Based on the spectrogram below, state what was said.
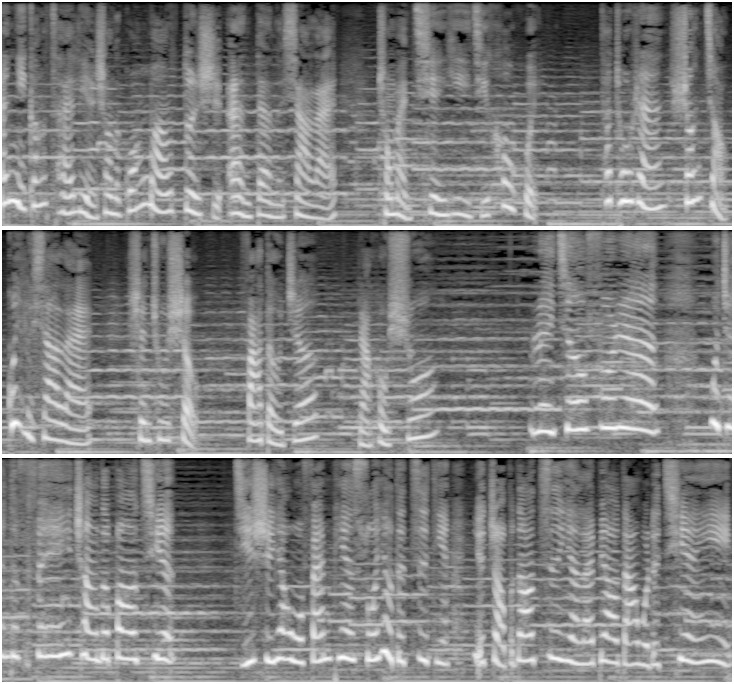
安妮刚才脸上的光芒顿时暗淡了下来，充满歉意及后悔。他突然双脚跪了下来，伸出手，发抖着，然后说：“瑞秋夫人，我真的非常的抱歉，即使要我翻遍所有的字典，也找不到字眼来表达我的歉意。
